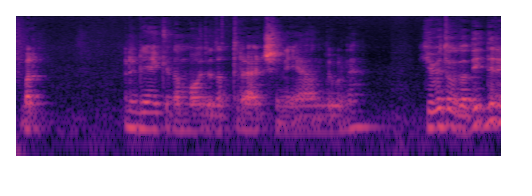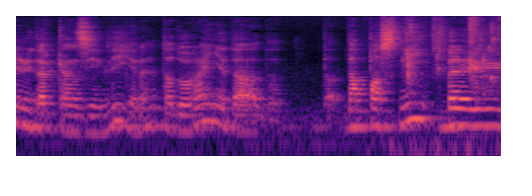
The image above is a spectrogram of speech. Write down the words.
Maar Reneke, dan moet je dat truitje niet aandoen. Hè. Je weet toch dat iedereen u daar kan zien liggen. Hè? Dat oranje, dat, dat, dat, dat past niet bij uw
